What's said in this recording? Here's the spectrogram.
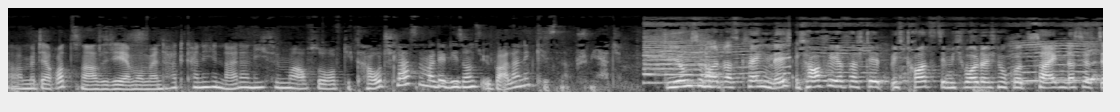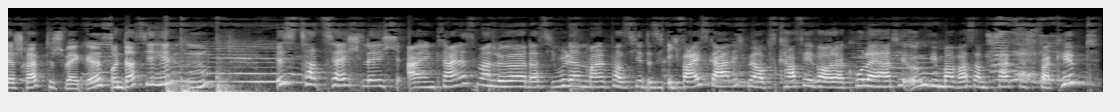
Aber mit der Rotznase, die er im Moment hat, kann ich ihn leider nicht immer auf so auf die Couch lassen, weil der die sonst überall an den Kissen abschmiert. Die Jungs sind heute was quengelig. Ich hoffe, ihr versteht mich trotzdem. Ich wollte euch nur kurz zeigen, dass jetzt der Schreibtisch weg ist. Und das hier hinten ist tatsächlich ein kleines Malheur, das Julian mal passiert ist. Ich weiß gar nicht mehr, ob es Kaffee war oder Cola. Er hat hier irgendwie mal was am Schreibtisch verkippt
